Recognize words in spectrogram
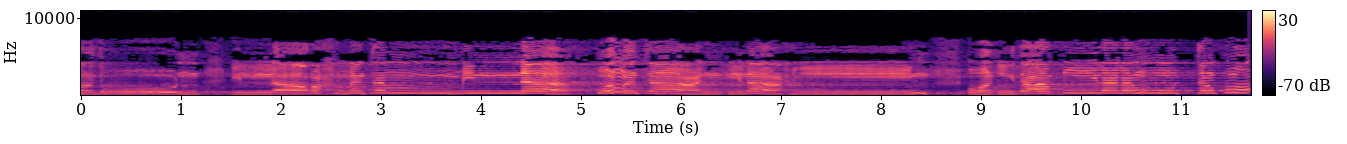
يوقدون إلا رحمة منا ومتاعا إلى حين. وإذا قيل له اتقوا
